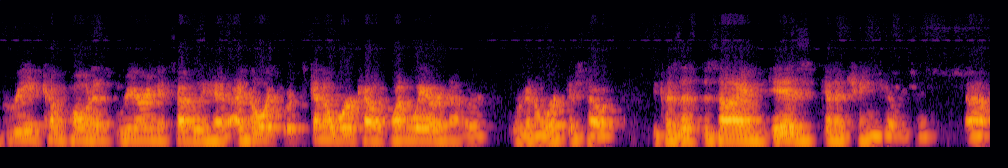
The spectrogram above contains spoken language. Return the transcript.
greed component rearing its ugly head. I know it, it's going to work out one way or another. We're going to work this out because this design is going to change everything uh,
